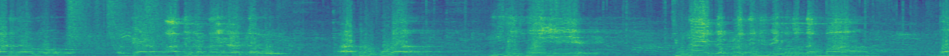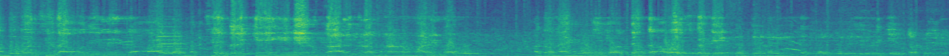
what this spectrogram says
ಮಾಡಿದವರು ಒಂದೆರಡು ಮಾತುಗಳನ್ನ ಹೇಳ್ತಾರೆ, ಆದರೂ ಕೂಡ ವಿಶೇಷವಾಗಿ ಚುನಾಯಿತ ಪ್ರತಿನಿಧಿಗಳು ತಮ್ಮ ಒಂದು ವರ್ಷದ ಅವಧಿಯಲ್ಲಿ ತಮ್ಮ ಕ್ಷೇತ್ರಕ್ಕೆ ಏನೇನು ಕಾರ್ಯಕ್ರಮಗಳನ್ನು ಮಾಡಿದರು ಅದನ್ನು ಹೇಳೋದು ಅತ್ಯಂತ ಅವಶ್ಯಕತೆ ಇರ್ತದೆ ಹೇಳಿಕೆ ಇಷ್ಟಪಡ್ತೇನೆ.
